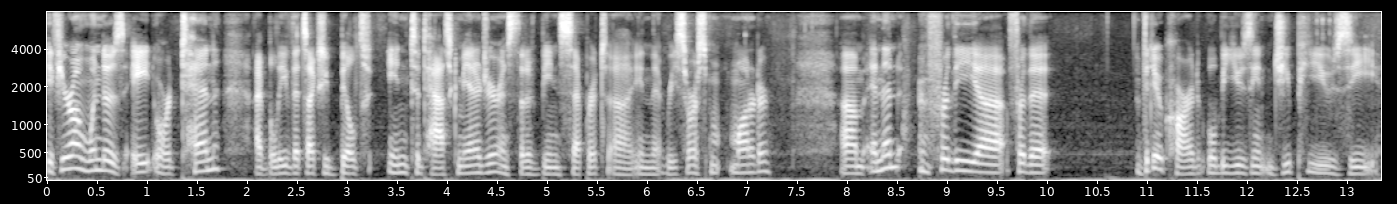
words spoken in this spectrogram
if, you're on Windows 8 or 10, I believe that's actually built into Task Manager instead of being separate uh, in the resource monitor. Um, and then for the uh, for the video card, we'll be using GPU-Z.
